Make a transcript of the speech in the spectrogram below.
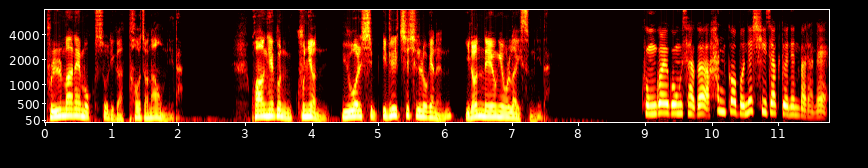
불만의 목소리가 터져 나옵니다. 광해군 9년 6월 11일치 실록에는 이런 내용이 올라 있습니다. 궁궐공사가 한꺼번에 시작되는 바람에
